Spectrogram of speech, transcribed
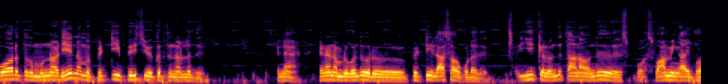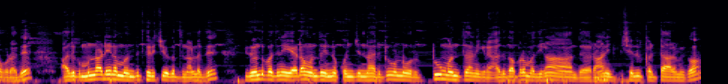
போகிறதுக்கு முன்னாடியே நம்ம பெட்டியை பிரித்து வைக்கிறது நல்லது. என்ன? ஏன்னா நம்மளுக்கு வந்து ஒரு பெட்டி லாஸ் ஆகக்கூடாது. ஈக்கள் வந்து தானாக வந்து ஸ்வாமிங் ஆகி போகக்கூடாது. அதுக்கு முன்னாடியே நம்ம வந்து பிரித்து வைக்கிறது நல்லது. இது வந்து பார்த்திங்கன்னா இடம் வந்து இன்னும் கொஞ்சம் தான் இருக்குது இன்னும் ஒரு டூ மந்த் தான் நினைக்கிறேன். அதுக்கப்புறம் பார்த்திங்கன்னா அந்த ராணி செல் கட்ட ஆரம்பிக்கும்.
